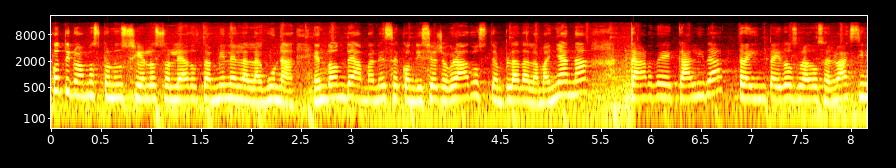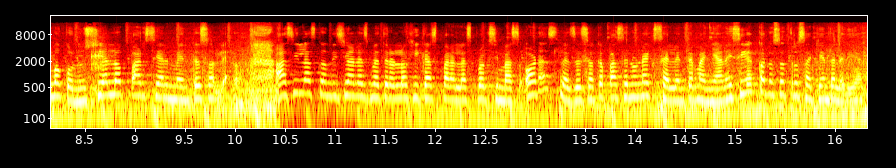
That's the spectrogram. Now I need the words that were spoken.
Continuamos con un cielo soleado también en la laguna, en donde amanece con 18 grados, templada la mañana, tarde cálida, 32 grados al máximo, con un cielo parcialmente soleado. Así las condiciones meteorológicas para las próximas horas. Les deseo que pasen una excelente mañana y sigan con nosotros aquí en Telediario.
